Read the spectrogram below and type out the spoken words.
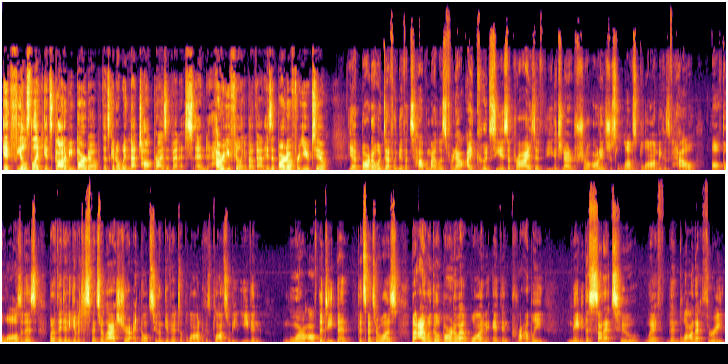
it feels like it's got to be Bardo that's going to win that top prize at Venice. And how are you feeling about that? Is it Bardo for you too? Yeah, Bardo would definitely be at the top of my list for now. I could see a surprise if the international audience just loves Blonde because of how off the walls it is. But if they didn't give it to Spencer last year, I don't see them giving it to Blonde because Blonde's going to be even more off the deep end than Spencer was. But I would mm-hmm. go Bardo at one and then probably maybe the son at two with then Blonde at three.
